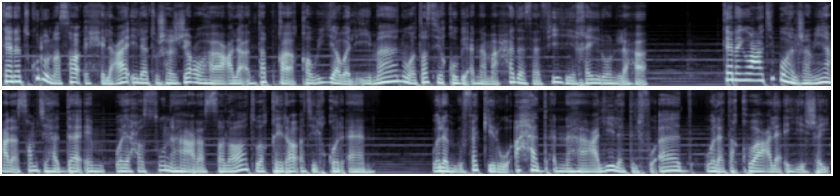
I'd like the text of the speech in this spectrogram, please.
كانت كل نصائح العائلة تشجعها على أن تبقى قوية والإيمان وتثق بأن ما حدث فيه خير لها. كان يعاتبها الجميع على صمتها الدائم ويحثونها على الصلاة وقراءة القرآن. ولم يفكروا أحد أنها عليلة الفؤاد ولا تقوى على أي شيء.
